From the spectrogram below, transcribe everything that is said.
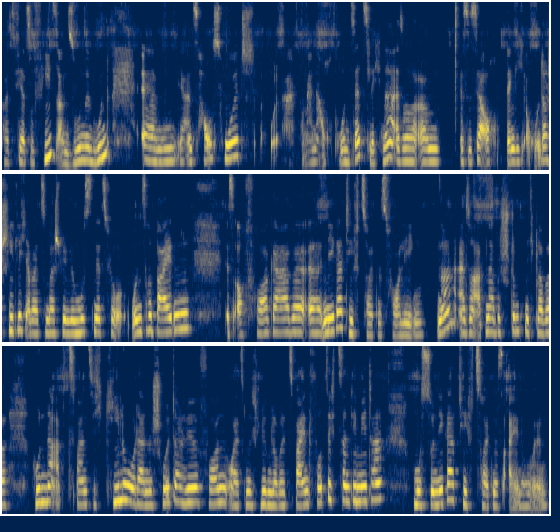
hört sich jetzt so fies an, so einen Hund ähm, ja, ins Haus holt. Ich meine auch grundsätzlich, ne? Also ähm, es ist ja auch, denke ich, auch unterschiedlich, aber zum Beispiel, wir mussten jetzt für unsere beiden, ist auch Vorgabe, äh, Negativzeugnis vorlegen. Ne? Also ab einer bestimmten, ich glaube, Hunde ab 20 Kilo oder eine Schulterhöhe von, oh, jetzt muss ich lügen, glaube ich, 42 Zentimeter, musst du Negativzeugnis einholen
